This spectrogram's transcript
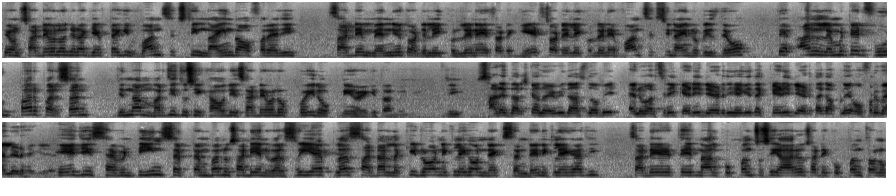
ਤੇ ਹੁਣ ਸਾਡੇ ਵੱਲੋਂ ਜਿਹੜਾ ਗਿਫਟ ਹੈ ਕਿ 169 ਦਾ ਆਫਰ ਹੈ ਜੀ। ਸਾਡੇ ਮੈਨੂ ਤੁਹਾਡੇ ਲਈ ਖੁੱਲੇ ਨੇ, ਸਾਡੇ ਗੇਟਸ ਤੁਹਾਡੇ ਲਈ ਖੁੱਲੇ ਨੇ। 169 ਰੁਪੀਸ ਦਿਓ। ਤੇ ਅਨਲਿਮਿਟਿਡ ਫੂਡ ਪਰ ਪਰਸਨ ਜਿੰਨਾ ਮਰਜ਼ੀ ਤੁਸੀਂ ਖਾਓ ਜੀ ਸਾਡੇ ਵੱਲੋਂ ਕੋਈ ਰੋਕ ਨਹੀਂ ਹੋਏਗੀ ਤੁਹਾਨੂੰ ਜੀ। ਜੀ। ਸਾਡੇ ਦਰਸ਼ਕਾਂ ਨੂੰ ਇਹ ਵੀ ਦੱਸ ਦਿਓ ਵੀ ਐਨਵਰਸਰੀ ਕਿਹੜੀ ਡੇਟ ਦੀ ਹੈਗੀ ਤੇ ਕਿਹੜੀ ਡੇਟ ਤੱਕ ਆਪਣੇ ਆਫਰ ਵੈਲਿਡ ਹੈਗੇ ਆ। ਇਹ ਜੀ 17 ਸੈਪਟੈਂਬਰ ਨੂੰ ਸਾਡੀ ਐਨਵਰਸਰੀ ਹੈ ਪਲੱਸ ਸਾਡਾ ਲੱਕੀ ਡਰਾਅ ਨਿਕਲੇਗਾ ਉਹ ਨੈਕਸਟ ਸੰਡੇ ਨਿਕਲੇਗਾ ਜੀ। ਸਾਡੇ ਇੱਥੇ ਨਾਲ ਕੂਪਨ ਤੁਸੀਂ ਆ ਰਹੇ ਹੋ ਸਾਡੇ ਕੂਪਨ ਤੁਹਾਨੂੰ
